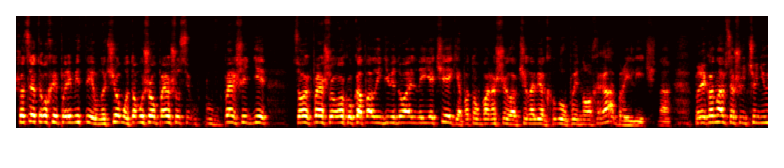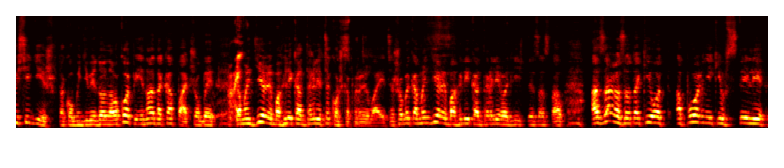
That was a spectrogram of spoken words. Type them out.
Що це трохи примітивно. Чому? Тому що в, першу, в перші дні 41-го року копал індивідуальні ячейки, а потім Ворошилов, чоловік глупий, но храбрий лично, переконався, що нічого не усидиш в такому індивідуальному копі і треба копати, щоб командири могли контролювати, це кошка проривається, щоб командири могли контролювати лічний состав. А зараз отакі от опорники в стилі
